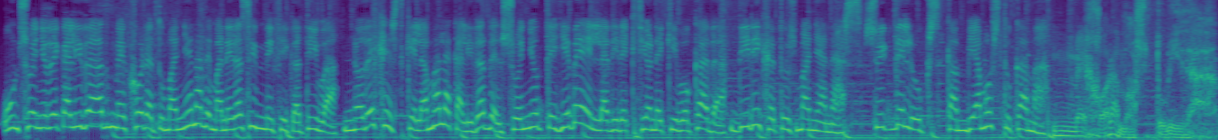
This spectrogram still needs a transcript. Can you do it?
Un sueño de calidad mejora tu mañana de manera significativa. No dejes que la mala calidad del sueño te lleve en la dirección equivocada. Dirige tus mañanas. Suite Deluxe, cambiamos tu cama. Mejoramos tu vida.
